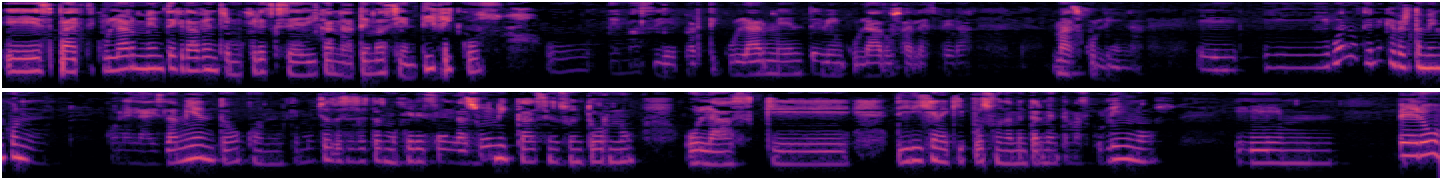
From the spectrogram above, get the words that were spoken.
es particularmente grave entre mujeres que se dedican a temas científicos particularmente vinculados a la esfera masculina. Y bueno, tiene que ver también con, con el aislamiento, con que muchas veces estas mujeres son las únicas en su entorno o las que dirigen equipos fundamentalmente masculinos. Em, pero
